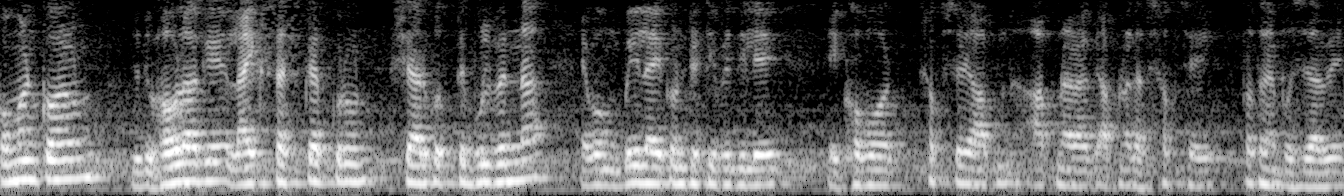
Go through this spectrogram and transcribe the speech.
কমেন্ট করুন। যদি ভালো লাগে, লাইক, সাবস্ক্রাইব করুন, শেয়ার করতে ভুলবেন না এবং বেল আইকনটি টিপে দিলে এই খবর সবচেয়ে আপ- আপনার আপনার কাছে সবচেয়ে প্রথমে পৌঁছে যাবে।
